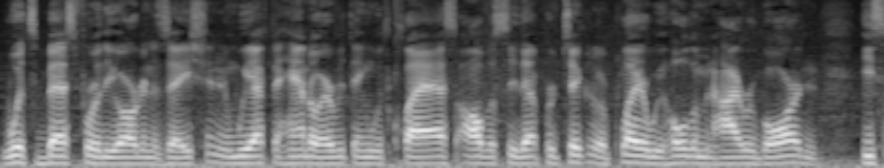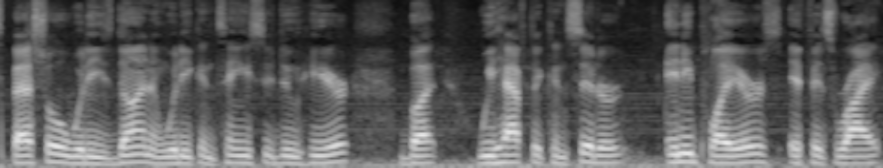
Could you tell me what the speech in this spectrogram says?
what's best for the organization and we have to handle everything with class. Obviously, that particular player, we hold him in high regard and he's special what he's done and what he continues to do here. But we have to consider any players if it's right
